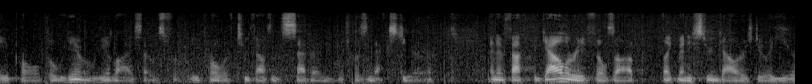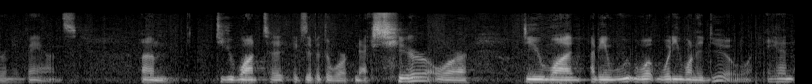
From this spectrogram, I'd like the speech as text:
April, but we didn't realize that was for April of 2007, which was next year. And in fact, the gallery fills up, like many student galleries do, a year in advance. Um, do you want to exhibit the work next year, or do you want, I mean, what, what do you want to do? And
